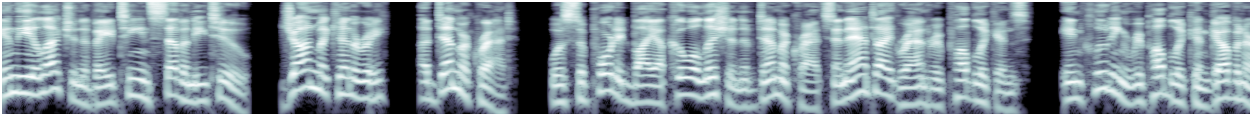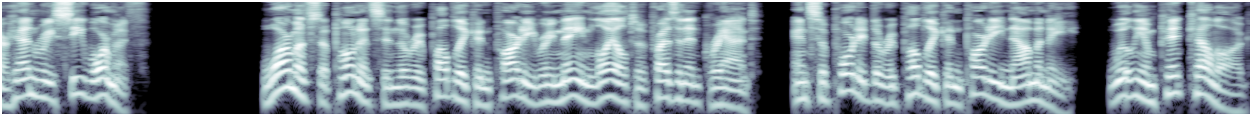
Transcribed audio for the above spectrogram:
In the election of 1872, John McEnery, a Democrat, was supported by a coalition of Democrats and anti Grant Republicans, including Republican Governor Henry C. Warmoth. Warmoth's opponents in the Republican Party remained loyal to President Grant and supported the Republican Party nominee, William Pitt Kellogg.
